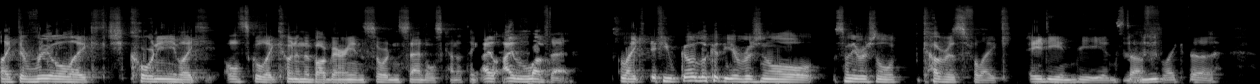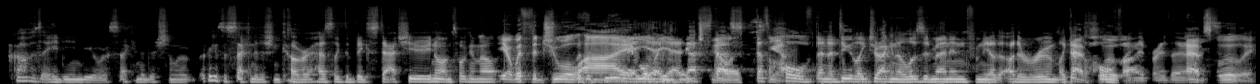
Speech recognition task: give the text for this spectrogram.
like the real like corny like old school like Conan the Barbarian sword and sandals kind of thing. I I love that. Like if you go look at the original some of the original covers for like AD and D and stuff, Mhm. like the forgot if it was AD and D or second edition. I think it's a second edition cover. It has like the big statue. You know what I'm talking about? yeah with the jewel With the- eye yeah, yeah, yeah. the That's that's that's a whole and a dude like dragging a lizard man in from the other other room. Like that's the whole vibe right there. absolutely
